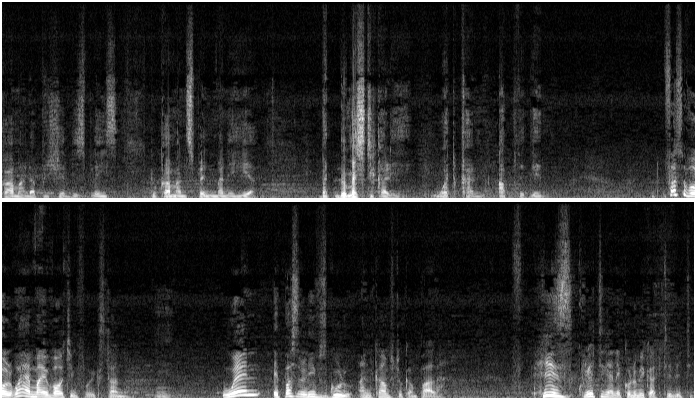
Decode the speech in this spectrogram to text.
come and appreciate this place, to come and spend money here. But domestically, what can up the game? First of all, why am I vouching for external? Hmm. When a person leaves Gulu and comes to Kampala, he's creating an economic activity,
